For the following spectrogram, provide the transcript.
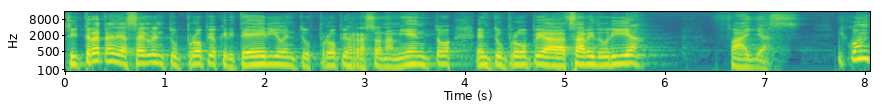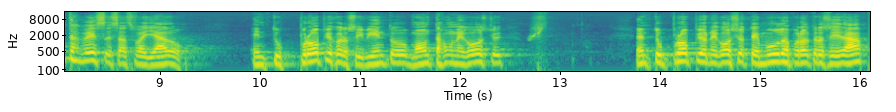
Si tratas de hacerlo en tu propio criterio, en tus propios razonamientos, en tu propia sabiduría, fallas. ¿Y cuántas veces has fallado? En tu propio conocimiento montas un negocio y en tu propio negocio te mudas por otra ciudad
